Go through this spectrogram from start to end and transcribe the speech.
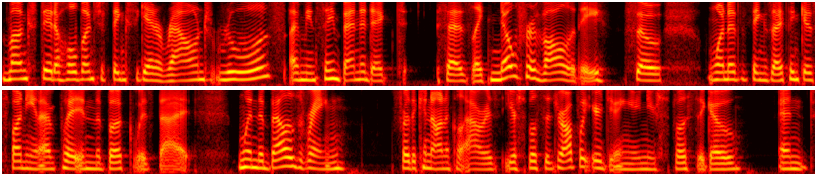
monks did a whole bunch of things to get around rules. I mean, St. Benedict says, like, no frivolity. So, one of the things I think is funny and I put in the book was that when the bells ring for the canonical hours, you're supposed to drop what you're doing and you're supposed to go and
